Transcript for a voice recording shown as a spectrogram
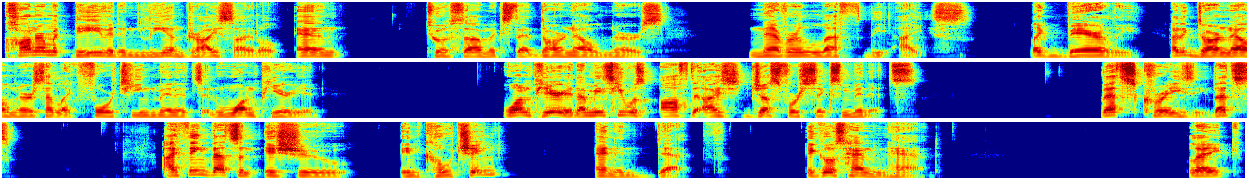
Connor McDavid and Leon Draisaitl and to a some extent Darnell Nurse never left the ice. Like barely. I think Darnell Nurse had like 14 minutes in one period. One period. That means he was off the ice just for six minutes. That's crazy. That's, I think that's an issue in coaching and in depth. It goes hand in hand. Like,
